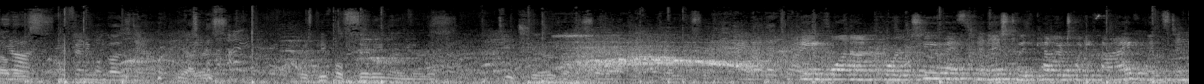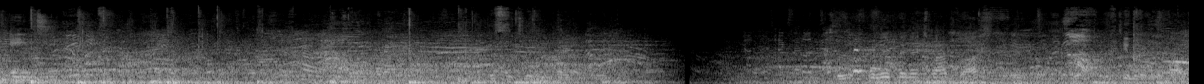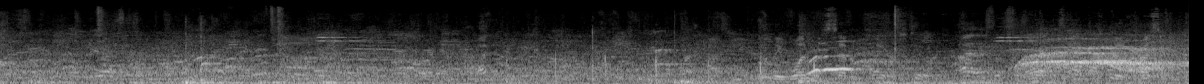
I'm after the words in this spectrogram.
Well, Yeah, there's if anyone goes down. yeah, there's there's people sitting and there's two chairs that are set up. I know that's why. Game one on court two has finished with Keller 25, Winston 8. This is a team we play. Who, who they play next, Bob? Frost? Yeah, team that we play. They won with seven players too. Pretty impressive.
